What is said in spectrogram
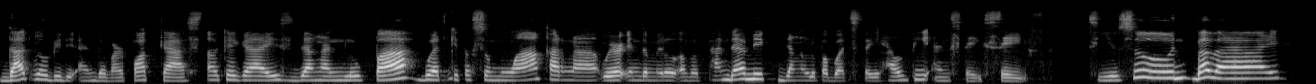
that will be the end of our podcast. Oke guys, jangan lupa buat kita semua karena we're in the middle of a pandemic, jangan lupa buat stay healthy and stay safe. See you soon. Bye bye.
